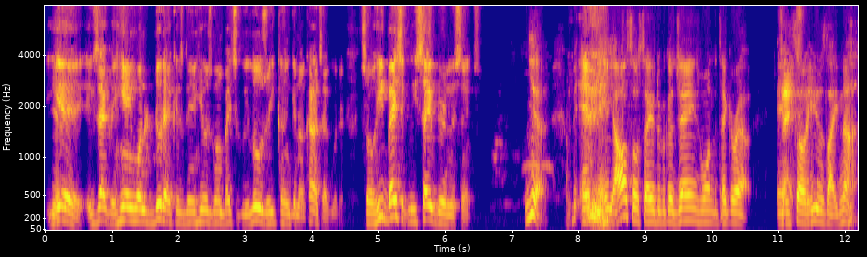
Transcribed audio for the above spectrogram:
Yeah. yeah. exactly. He ain't wanted to do that because then he was going to basically lose her. He couldn't get no contact with her. So he basically saved her in a sense. Yeah, and he also saved her because James wanted to take her out, and Facts. so he was like, "Nah."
